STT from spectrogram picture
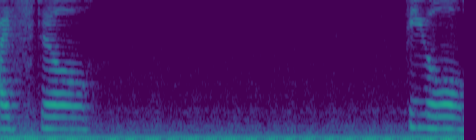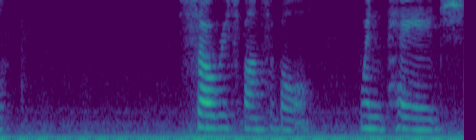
I still feel so responsible when Paige,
